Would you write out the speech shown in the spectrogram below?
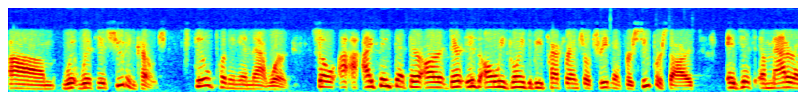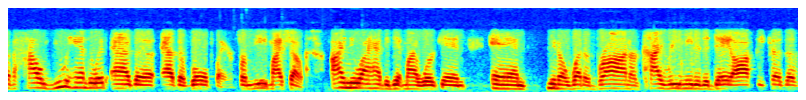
um, with, with his shooting coach, still putting in that work. So I, I think that there are there is always going to be preferential treatment for superstars. It's just a matter of how you handle it as a as a role player. For me, myself, I knew I had to get my work in, and you know whether Bron or Kyrie needed a day off because of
